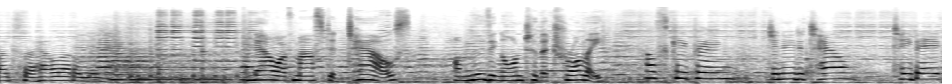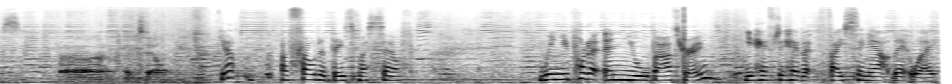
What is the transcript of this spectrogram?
Bugs the hell out of me. Now I've mastered towels, I'm moving on to the trolley. Housekeeping. Do you need a towel? Tea bags? Uh, a towel. Yep, I've folded these myself. When you put it in your bathroom, you have to have it facing out that way.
